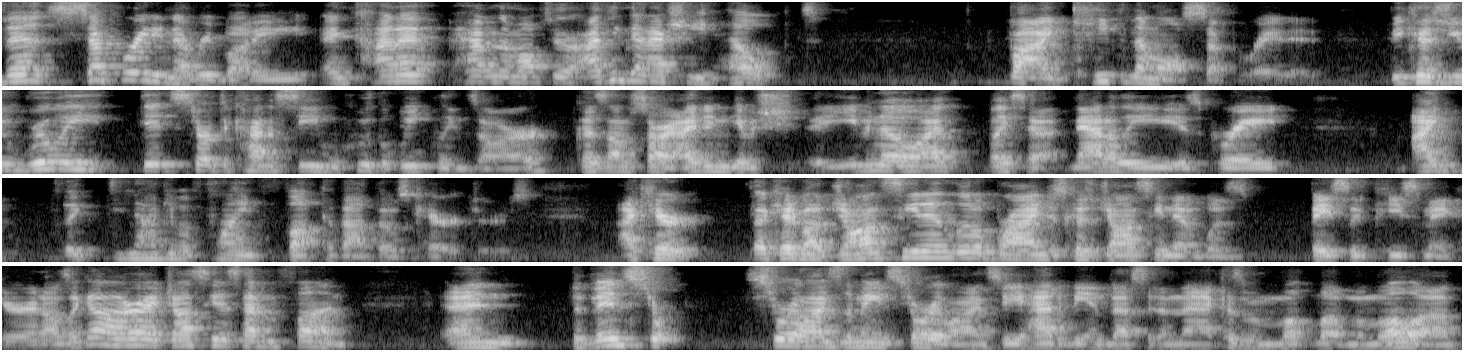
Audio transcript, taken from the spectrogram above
that separating everybody and kind of having them off together, I think that actually helped by keeping them all separated. Because you really did start to kind of see who the weaklings are. Because I'm sorry, I didn't give a sh- even though I like I said Natalie is great. I like did not give a flying fuck about those characters. I cared I cared about John Cena and Little Brian just because John Cena was basically Peacemaker, and I was like, oh, all right, John Cena's having fun. And the Vince sto- storyline is the main storyline, so you had to be invested in that because of Mo- Mo- Momoa.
